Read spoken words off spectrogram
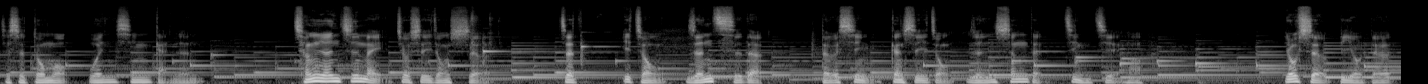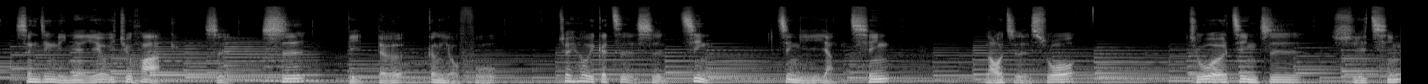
这是多么温馨感人！成人之美就是一种舍，这一种仁慈的德性，更是一种人生的境界啊！有舍必有得，圣经里面也有一句话是“施比得更有福”。最后一个字是“静”，静以养亲。老子说：“足而静之，徐清。”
